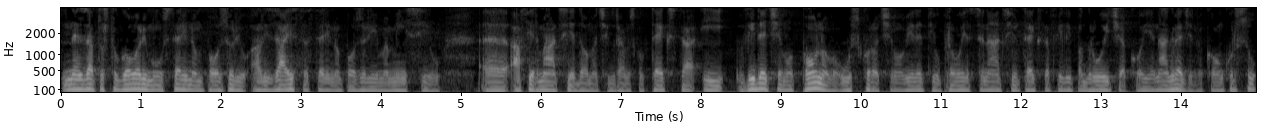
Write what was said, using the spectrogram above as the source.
ne zato što govorimo u sterinom pozorju, ali zaista sterinom pozorju ima misiju e, afirmacije domaćeg dramskog teksta i vidjet ćemo ponovo, uskoro ćemo videti upravo inscenaciju teksta Filipa Grujića koji je nagrađen na konkursu,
